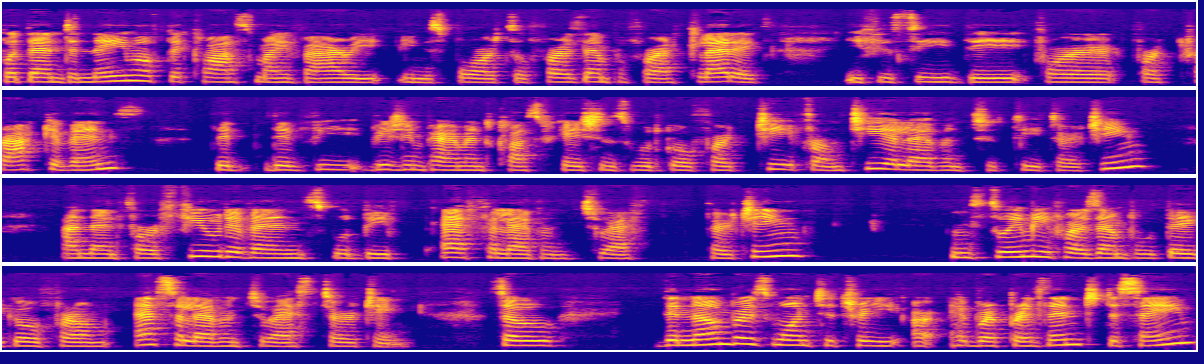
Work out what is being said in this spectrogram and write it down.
but then the name of the class might vary in sports. So, for example, for athletics, if you see the for for track events, the the vision impairment classifications would go for T from T11 to T13, and then for field events would be F11 to F13. In swimming, for example, they go from S11 to S13. So the numbers one to three are, represent the same,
